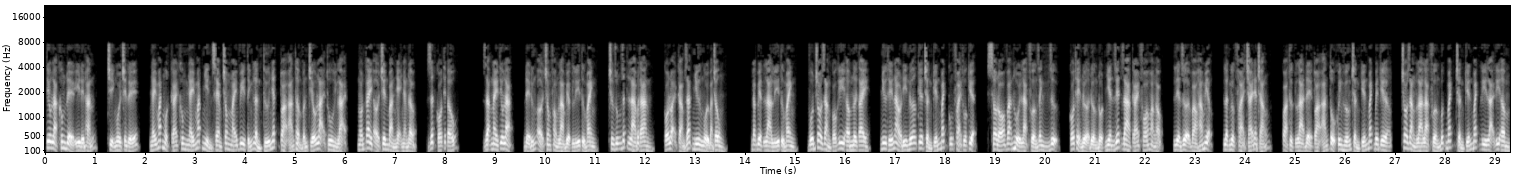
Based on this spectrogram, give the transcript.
tiêu lạc không để ý đến hắn chỉ ngồi trên ghế nháy mắt một cái không nháy mắt nhìn xem trong máy vi tính lần thứ nhất tòa án thẩm vấn chiếu lại thu hình lại ngón tay ở trên bàn nhẹ nhàng đập rất có tiết tấu. Dạng này tiêu lạc để đứng ở trong phòng làm việc lý tử manh trương dũng rất là bất an có loại cảm giác như ngồi bàn trông. Đặc biệt là lý tử manh vốn cho rằng có ghi âm nơi tay như thế nào đi nữa kia trần kiến bách cũng phải thua kiện sau đó vãn hồi lạc phường danh dự có thể nửa đường đột nhiên giết ra cái phó hoàng ngọc liền dựa vào há miệng lật ngược phải trái đen trắng quả thực là để tòa án tổ khuynh hướng Trần Kiến Bách bên kia, cho rằng là Lạc Phường bức bách Trần Kiến Bách ghi lại ghi âm,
